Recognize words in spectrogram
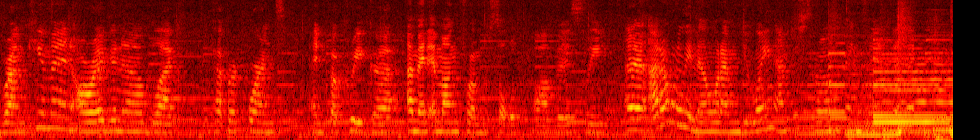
Ground cumin, oregano, black peppercorns, and paprika. I mean, among from salt, obviously. Uh, I don't really know what I'm doing. I'm just throwing things in.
